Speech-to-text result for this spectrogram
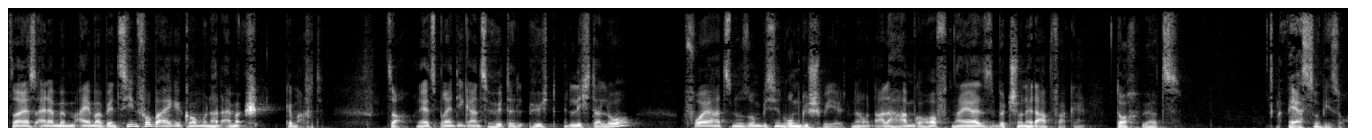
Sondern ist einer mit einem Eimer Benzin vorbeigekommen und hat einmal gemacht. So, und jetzt brennt die ganze Hütte, lichterloh. Vorher hat's nur so ein bisschen rumgeschwelt. Ne? Und alle haben gehofft, naja, es wird schon nicht abfackeln. Doch wird's. Wär's sowieso.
